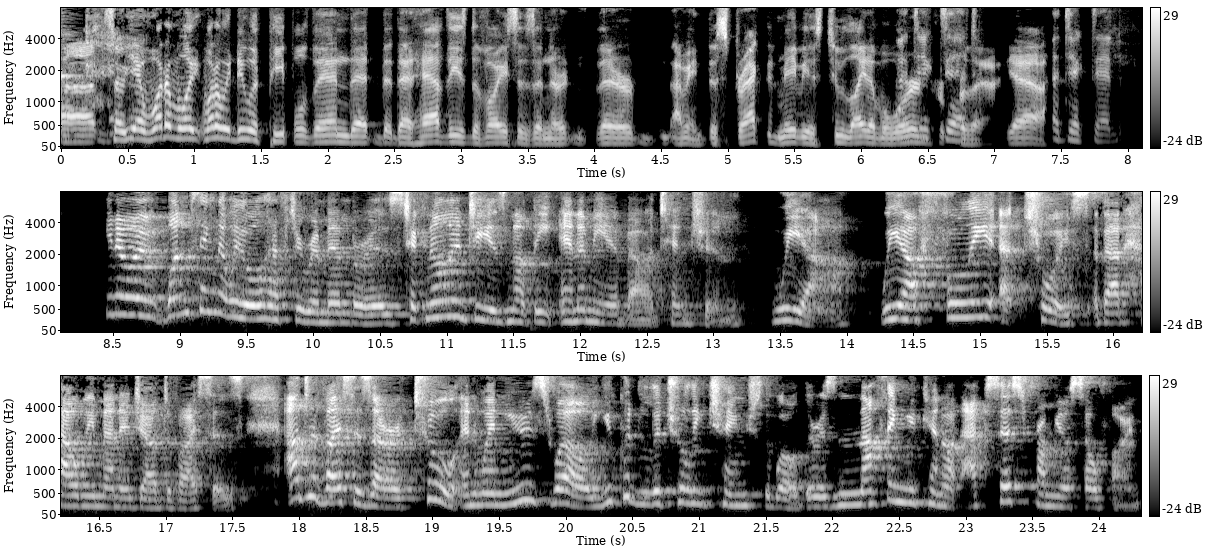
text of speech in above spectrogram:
uh, so yeah, what do we what do we do with people then that, that, that have these devices and they're they're I mean distracted maybe is too light of a word for, for that. Yeah, addicted. You know, one thing that we all have to remember is technology is not the enemy of our attention. We are. We are fully at choice about how we manage our devices. Our devices are a tool, and when used well, you could literally change the world. There is nothing you cannot access from your cell phone.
